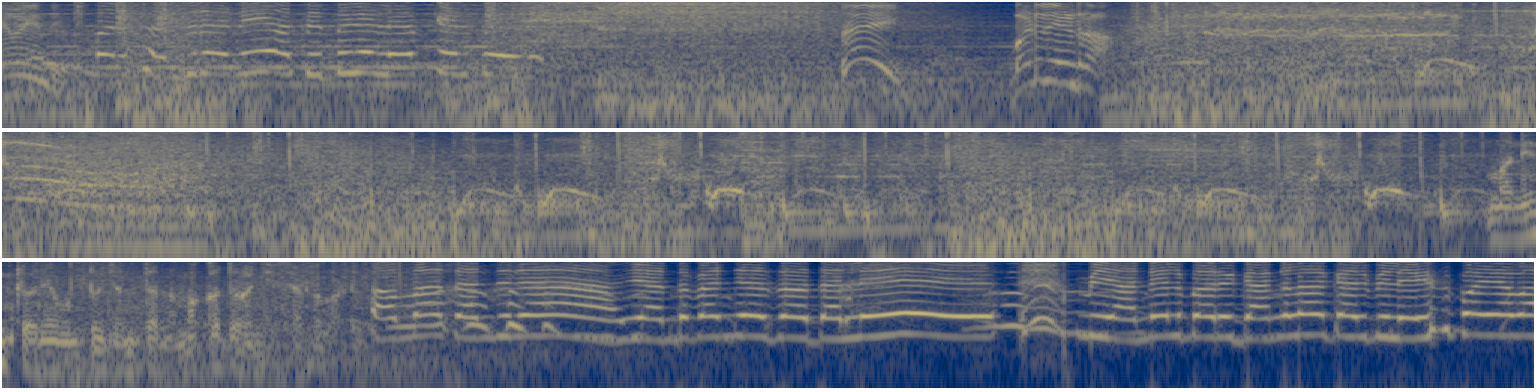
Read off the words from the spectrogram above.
ఏమైంది? మన సంచులని ఆ సిద్ధగా లేపుకెళ్ళిపోయాడు రేయ్ బండి తేండ్రా మన ఇంట్లోనే ఉంటూ ఎంత నమ్మక దూరం చేశాడు వాడు. అమ్మా సంజన ఎంత పని చేసావు తల్లి. మీ అన్నెల బరు గంగలో కలిపి లేచిపోయావా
